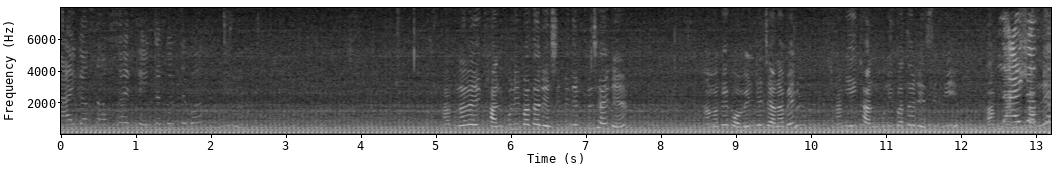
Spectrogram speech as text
জায়গা সাবস্ক্রাইব সেইটা করতে পার আপনারা এই থানকুনি পাতা রেসিপি দেখতে চাইলে আমাকে কমেন্টে জানাবেন। আমি এই থানকুনি পাতার রেসিপি আপনাদের সামনে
